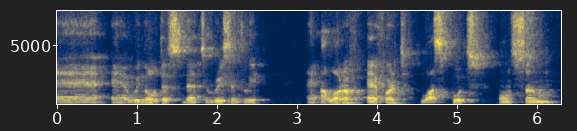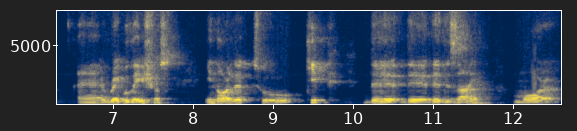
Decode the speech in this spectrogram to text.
uh, uh, we noticed that recently a lot of effort was put on some regulations in order to keep the, the, the design more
